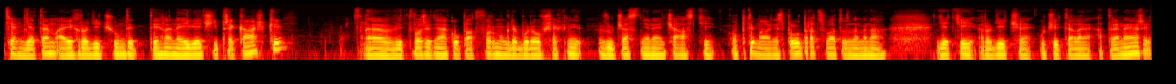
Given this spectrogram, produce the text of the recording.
těm dětem a jejich rodičům ty, tyhle největší překážky, vytvořit nějakou platformu, kde budou všechny zúčastněné části optimálně spolupracovat, to znamená děti, rodiče, učitelé a trenéři,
